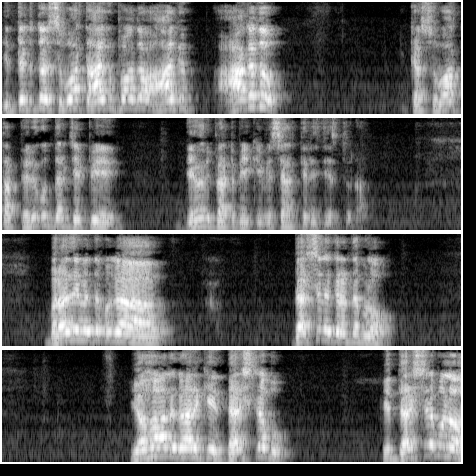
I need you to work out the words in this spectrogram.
ఇంతటితో సువార్త ఆగిపోదు ఆగి ఆగదు. ఇంకా సువార్త పెరుగుద్దని చెప్పి దేవుని పేట మీకు ఈ విషయాన్ని తెలియజేస్తున్నాను. మరి అదే విధముగా దర్శన గ్రంథంలో యోహాను గారికి దర్శనము. ఈ దర్శనములో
